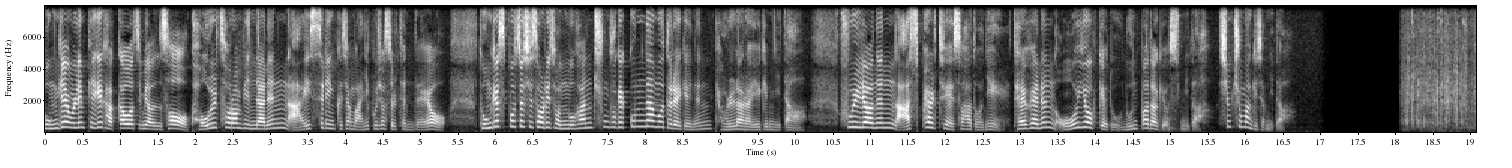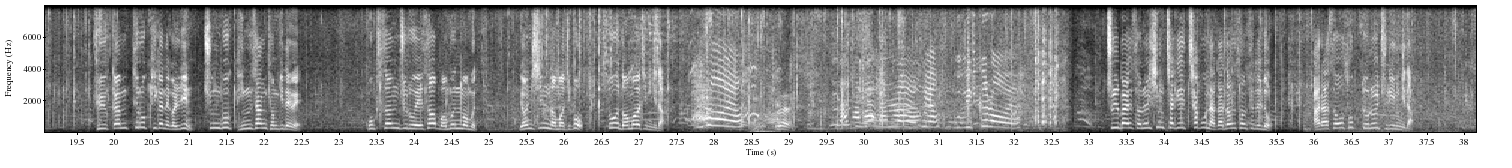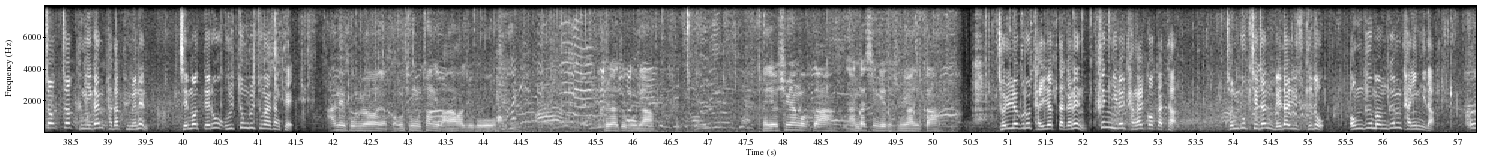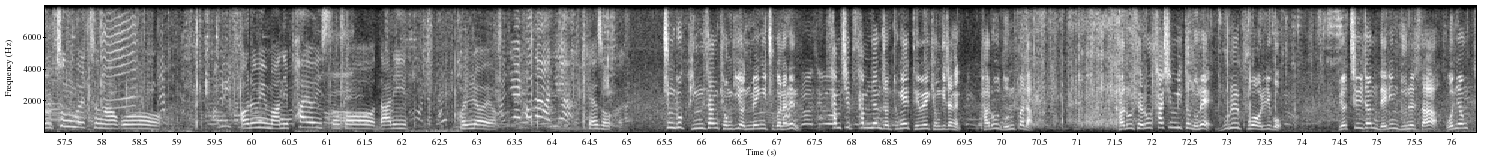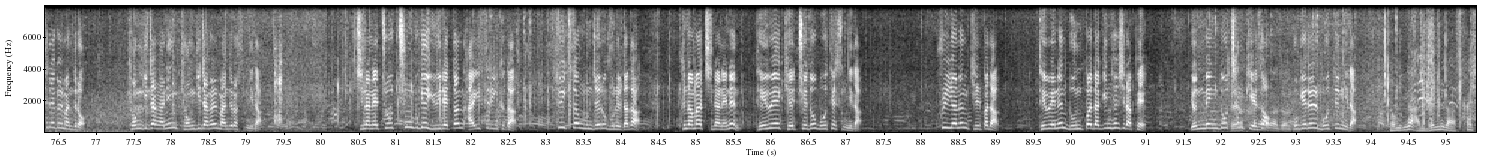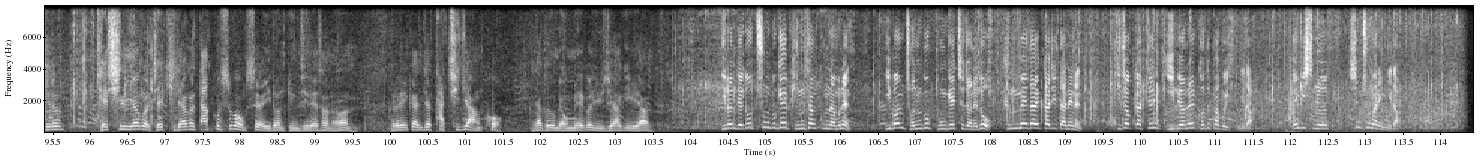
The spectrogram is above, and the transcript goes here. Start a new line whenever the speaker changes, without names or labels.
동계올림픽이 가까워지면서 거울처럼 빛나는 아이스링크장 많이 보셨을 텐데요. 동계 스포츠 시설이 전무한 충북의 꿈나무들에게는 별나라 얘기입니다. 훈련은 아스팔트에서 하더니 대회는 어이없게도 논바닥이었습니다. 심충만 기자입니다.
교육감 트로피가 내걸린 충북 빙상 경기대회. 곡선 주로에서 머뭇머뭇, 연신 넘어지고 또 넘어집니다.
무서워요.
왜?
몰라요. 그냥 뭐 미끄러워요.
출발선을 힘차게 차고 나가던 선수들도 알아서 속도를 줄입니다. 쩍쩍 금이 간 바닥 표면은 제멋대로 울퉁불퉁한 상태.
안에 보면 약간 울퉁불퉁한 게 많아가지고 그래가지고 그냥, 그냥 열심히 한 것보다 안 다친 게 더 중요하니까
전력으로 달렸다가는 큰 일을 당할 것 같아 전국체전 메달리스트도 엉금엉금 다닙니다.
울퉁불퉁하고 얼음이 많이 파여 있어서 날이 걸려요. 계속.
충북 빙상 경기 연맹이 주관하는 33년 전통의 대회 경기장은 바로 논바닥. 가로 세로 40m 논에 물을 부어 올리고 며칠 전 내린 눈을 쌓아 원형 트랙을 만들어 경기장 아닌 경기장을 만들었습니다. 지난해 초 충북에 유일했던 아이스링크가 수익성 문제로 문을 닫아 그나마 지난해는 대회 개최도 못했습니다. 훈련은 길바닥, 대회는 논바닥인 현실 앞에 연맹도 창피해서 고개를 못 듭니다.
경기가 안 됩니다. 사실은 제 실력을, 제 기량을 닦을 수가 없어요. 이런 빙질에서는. 그러니까 이제 다치지 않고 그냥 그 명맥을 유지하기 위한
이런데도 충북의 빙상 꿈나무는 이번 전국 동계체전에도 금메달까지 따내는 기적 같은 이변을 거듭하고 있습니다. MBC 뉴스 신충만입니다.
